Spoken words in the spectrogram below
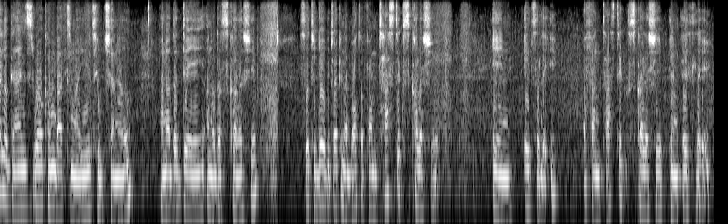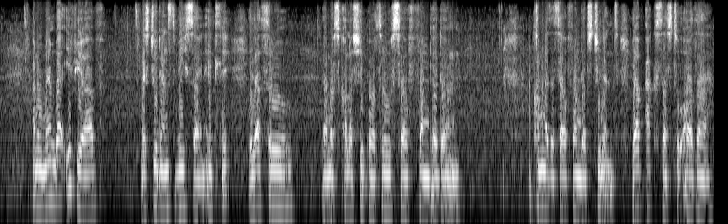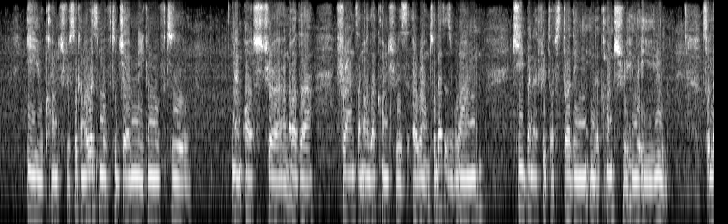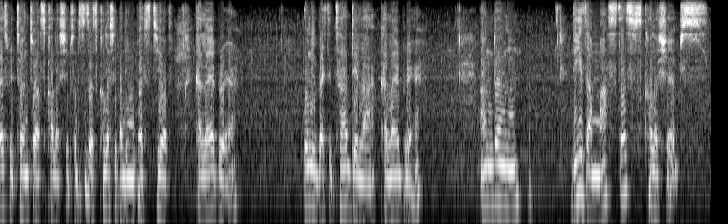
hello guys. Welcome back to my youtube channel. Another day another scholarship. So today we'll be talking about a fantastic scholarship in italy. A fantastic scholarship in italy. And remember if you have a student's visa in italy either through um, a scholarship or through self-funded um, coming as a self-funded student you have access to other EU countries. So you can always move to Germany, you can move to um, Austria and other France and other countries around. So that is one key benefit of studying in the country in the EU. So let's return to our scholarship. So this is a scholarship at the University of Calabria, Università della Calabria, and um, these are master's scholarships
